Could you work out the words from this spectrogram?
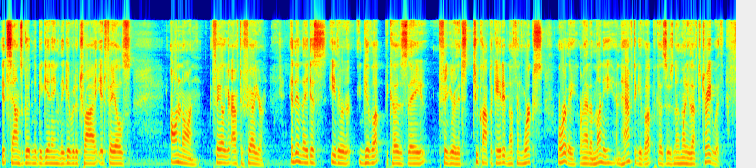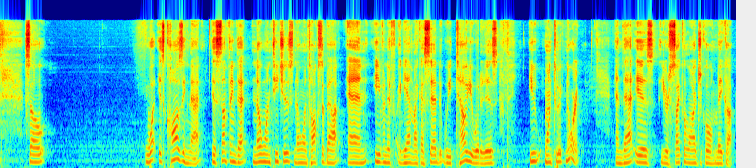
It sounds good in the beginning. They give it a try. It fails. On and on. Failure after failure. And then they just either give up because they figure it's too complicated, nothing works, or they run out of money and have to give up because there's no money left to trade with. So, what is causing that is something that no one teaches, no one talks about, and even if, again, like I said, we tell you what it is, you want to ignore it. And that is your psychological makeup.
